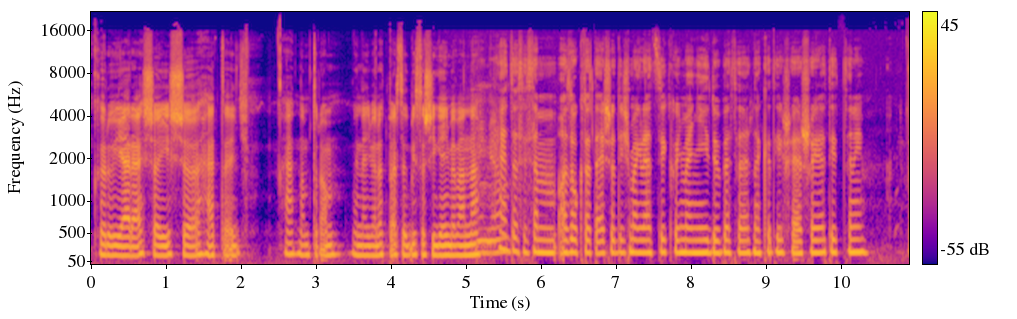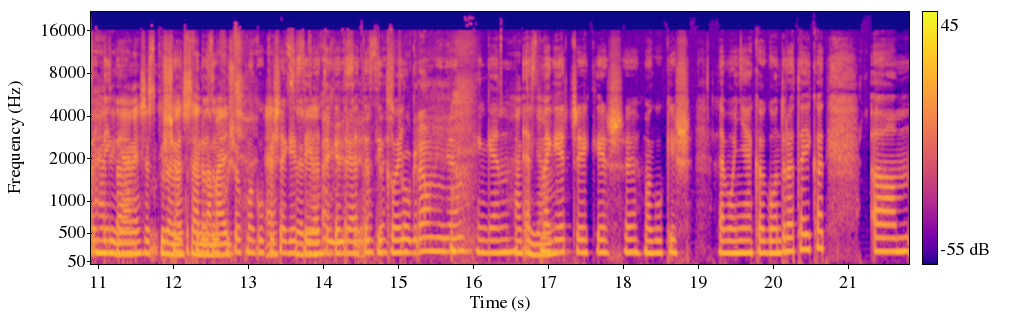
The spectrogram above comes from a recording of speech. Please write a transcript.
körüljárása is, hát egy hát nem tudom, 45 percet biztos igénybe venne. Igen. Hát azt hiszem az oktatásod is meglátszik, hogy mennyi időbe telt neked is elsajátítani. Vagy hát még igen, a, és ez különösen nem egy maguk is egész életeket egész ráteszik, hogy program, igen. igen hát ezt igen. megértsék, és maguk is levonják a gondolataikat. Um,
